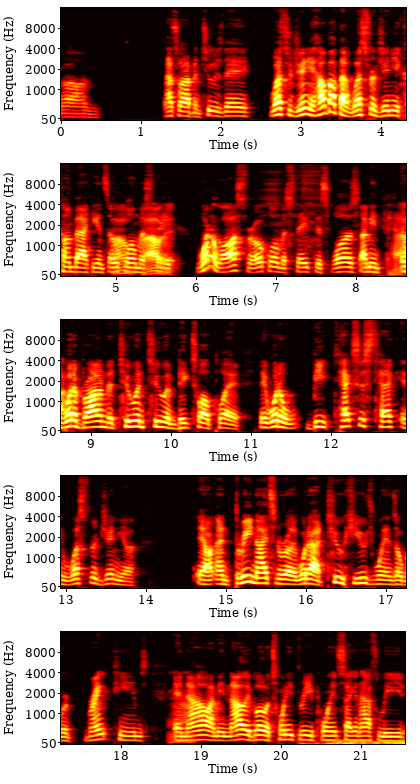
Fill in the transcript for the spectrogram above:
Um, that's what happened Tuesday. West Virginia. How about that West Virginia comeback against Oklahoma State? it? What a loss for Oklahoma State this was. I mean, Yeah. it would have brought them to two and two in Big 12 play. They would have beat Texas Tech and West Virginia. Yeah, and three nights in a row, they would have had two huge wins over ranked teams. And mm-hmm. now, I mean, now they blow a 23 point second half lead,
